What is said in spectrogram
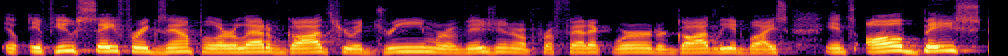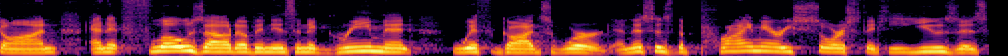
if you say, for example, are led of God through a dream or a vision or a prophetic word or godly advice, it's all based on and it flows out of and is in agreement with God's word. And this is the primary source that he uses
